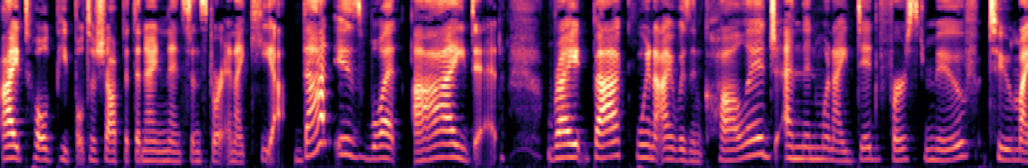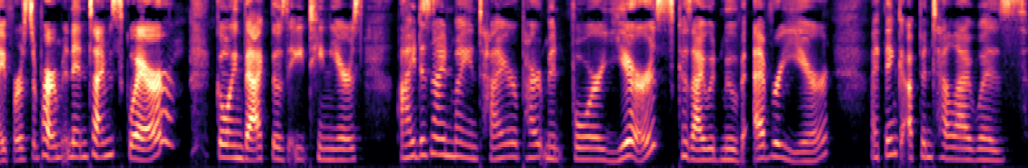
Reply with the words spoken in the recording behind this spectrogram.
I told people to shop at the 99 cent store and IKEA. That is what I did, right? Back when I was in college. And then when I did first move to my first apartment in Times Square, going back those 18 years, I designed my entire apartment for years because I would move every year I think up until I was,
